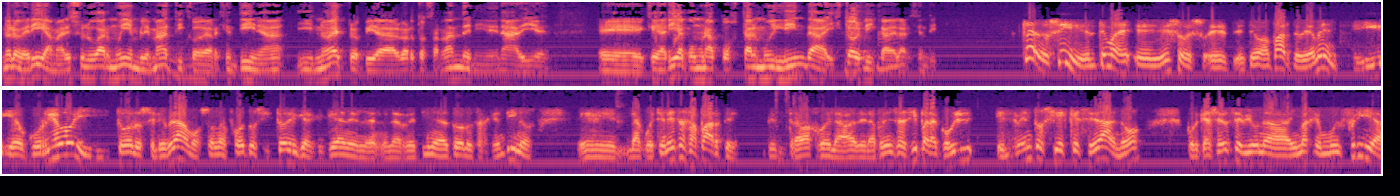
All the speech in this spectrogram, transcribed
no lo vería mal. Es un lugar muy emblemático de Argentina y no es propiedad de Alberto Fernández ni de nadie eh, quedaría como una postal muy linda, histórica de la Argentina. Claro, sí, el tema, eh, eso es eh, tema aparte, obviamente, y, ocurrió y todos lo celebramos, son las fotos históricas que quedan en la, retina de todos los argentinos. Eh, la cuestión esta es aparte del trabajo de la, de la prensa así para cubrir el evento si es que se da, ¿no? Porque ayer se vio una imagen muy fría,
